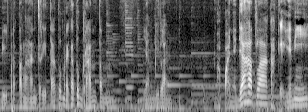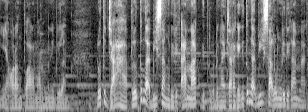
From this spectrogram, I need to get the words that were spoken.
di pertengahan cerita tuh mereka tuh berantem. Yang bilang bapaknya jahat lah kakeknya nih. Yang orang tua almarhum ini bilang lu tuh jahat lu tuh nggak bisa ngedidik anak gitu dengan cara kayak gitu nggak bisa lu ngedidik anak.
